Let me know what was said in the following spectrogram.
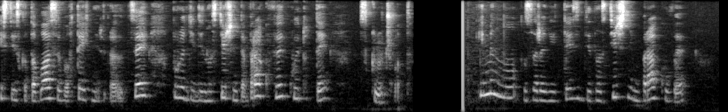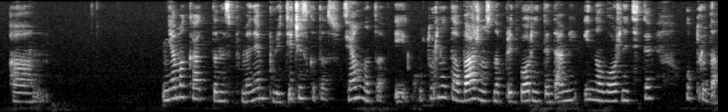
истинската власт е в техни ръце поради династичните бракове, които те сключват. Именно заради тези династични бракове а, няма как да не споменем политическата, социалната и културната важност на придворните дами и наложниците от труда.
